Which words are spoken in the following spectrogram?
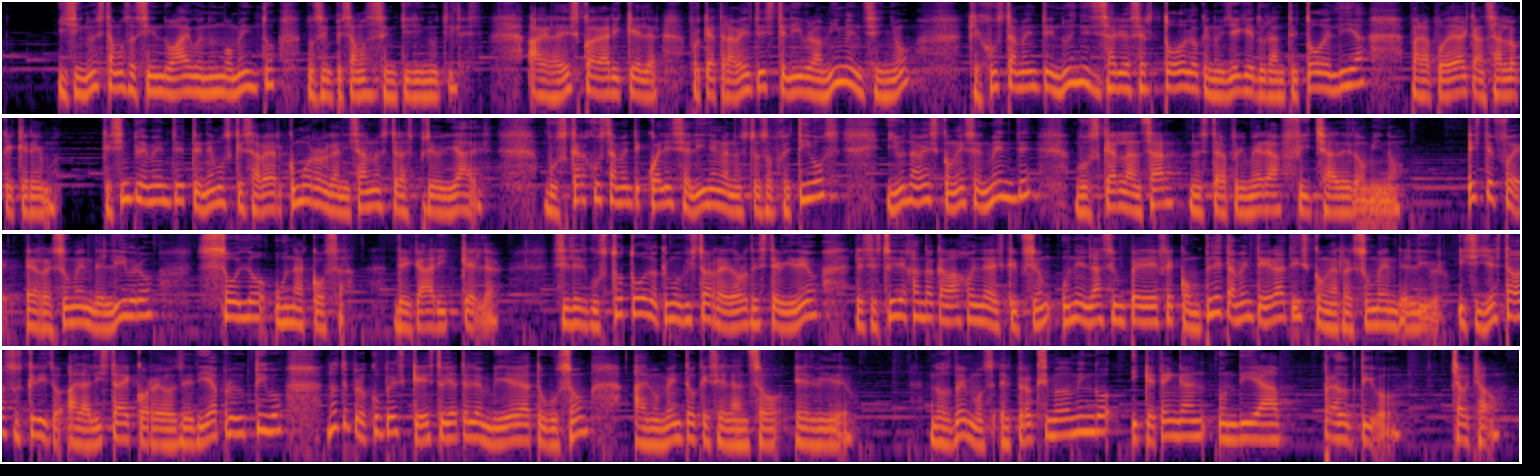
Y si no estamos haciendo algo en un momento, nos empezamos a sentir inútiles. Agradezco a Gary Keller porque a través de este libro a mí me enseñó que justamente no es necesario hacer todo lo que nos llegue durante todo el día para poder alcanzar lo que queremos que simplemente tenemos que saber cómo reorganizar nuestras prioridades, buscar justamente cuáles se alinean a nuestros objetivos y una vez con eso en mente, buscar lanzar nuestra primera ficha de dominó. Este fue el resumen del libro Solo una cosa de Gary Keller. Si les gustó todo lo que hemos visto alrededor de este video, les estoy dejando acá abajo en la descripción un enlace, un PDF completamente gratis con el resumen del libro. Y si ya estabas suscrito a la lista de correos de Día Productivo, no te preocupes que esto ya te lo envié a tu buzón al momento que se lanzó el video. Nos vemos el próximo domingo y que tengan un día productivo. Chao, chao.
